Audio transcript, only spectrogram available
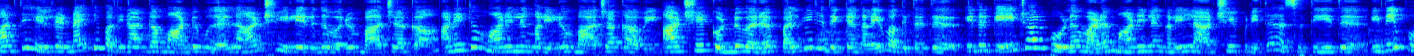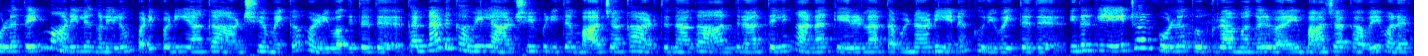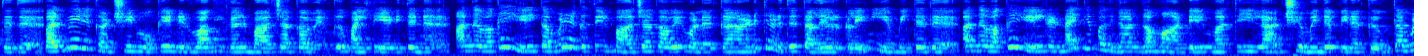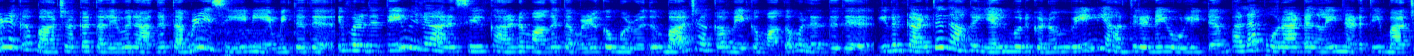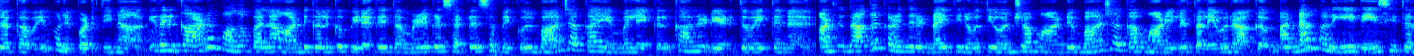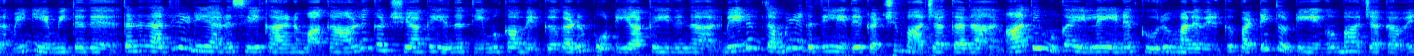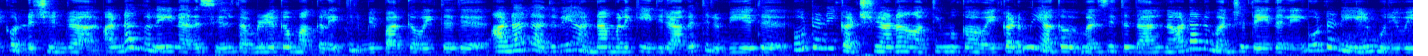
மத்தியில் இரண்டாயிரத்தி பதினான்காம் ஆண்டு முதல் ஆட்சியில் இருந்து வரும் பாஜக அனைத்து மாநிலங்களிலும் பாஜகவின் ஆட்சியை கொண்டு வர பல்வேறு திட்டங்களை வகுத்தது. இதற்கு ஏற்றாற் போல வட மாநிலங்களில் ஆட்சியை பிடித்து அசத்தியது. இதே போல தென் மாநிலங்களிலும் படிப்படியாக ஆட்சி அமைக்க வழிவகுத்தது. கர்நாடகாவில் ஆட்சியை பிடித்த பாஜக அடுத்ததாக ஆந்திரா தெலுங்கானா கேரளா தமிழ்நாடு என குறிவைத்தது. இதற்கு ஏற்றாற் போல குக்கிராமங்கள் வரை பாஜகவை வளர்த்தது. பல்வேறு கட்சியின் முக்கிய நிர்வாகிகள் பாஜகவிற்கு பல்ட்டியடித்தனர் அந்த வகையில் தமிழகத்தில் பாஜகவை வளர்க்க அடுத்தடுத்து தலைவர்களை நியமித்தது. அந்த வகையில் இரண்டாயிரத்தி பதினான்காம் ஆண்டில் மத்தியில் ஆட்சி அமைந்த பிறகு தமிழக பாஜக தலைவராக தமிழிசையை நியமித்தது. இவரது தீவிர அரசியல் காரணமாக தமிழகம் முழுவதும் பாஜக வேகமாக வளர்ந்தது. இதற்கு அடுத்ததாக எல் முருகனும் வேல் யாத்திரனை உள்ளிட்ட பல போராட்டங்களை நடத்தி பாஜகவை வலுப்படுத்தினார். இதன் காரணமாக பல ஆண்டுகள் ஆண்டுகளுக்கு பிறகு தமிழக சட்டசபைக்குள் பாஜக எம்எல்ஏக்கள் காலடி எடுத்து வைத்தனர். அடுத்ததாக கடந்த இரண்டாயிரத்தி இருபத்தி ஒன்றாம் ஆண்டு பாஜக மாநில தலைவராக அண்ணாமலையை தேசிய தலைமை நியமித்தது. தனது அதிரடி அரசியல் காரணமாக ஆளுங்கட்சியாக இருந்த திமுகவிற்கு கடும் போட்டியாக இருந்தார். மேலும் தமிழகத்தில் எதிர்கட்சி பாஜக தான். அதிமுக இல்லை என கூறும் அளவிற்கு பட்டி தொட்டி இயங்கும் பாஜகவை கொண்டு சென்றார். அண்ணாமலையின் அரசியல் தமிழக மக்களை திரும்பி பார்க்க வைத்தது. ஆனால் அதுவே அண்ணாமலைக்கு எதிராக திரும்பியது. கூட்டணி கட்சியான அதிமுகவை கடுமையாக விமர்சித்ததால் நாடாளுமன்ற தேர்தலில் கூட்டணியில் முறிவு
